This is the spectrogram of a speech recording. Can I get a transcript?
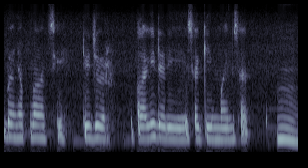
banyak banget sih jujur apalagi dari segi mindset Hmm.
